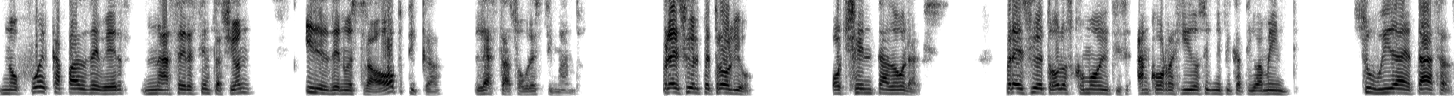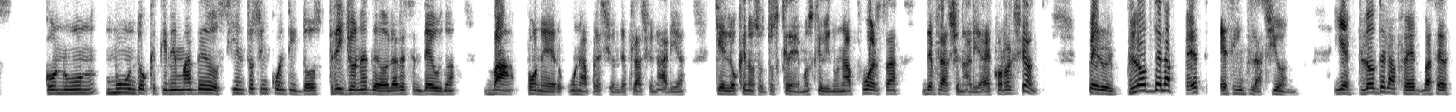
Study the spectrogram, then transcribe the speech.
no fue capaz de ver nacer esta inflación y desde nuestra óptica la está sobreestimando. Precio del petróleo, 80 dólares. Precio de todos los commodities han corregido significativamente. Subida de tasas, con un mundo que tiene más de 252 trillones de dólares en deuda, va a poner una presión deflacionaria, que es lo que nosotros creemos que viene una fuerza deflacionaria de corrección. Pero el plot de la Fed es inflación y el plot de la Fed va a ser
